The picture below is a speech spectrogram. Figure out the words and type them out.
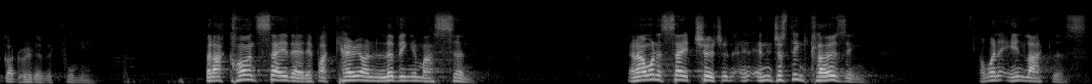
got rid of it for me. But I can't say that if I carry on living in my sin. And I want to say, church, and, and just in closing, I want to end like this.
